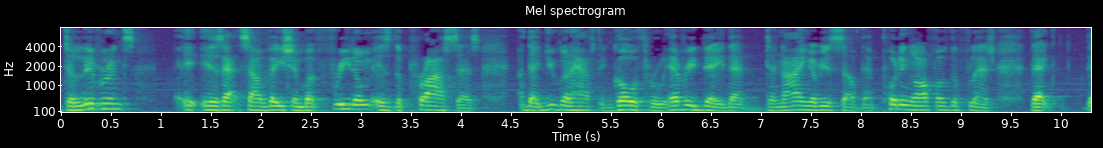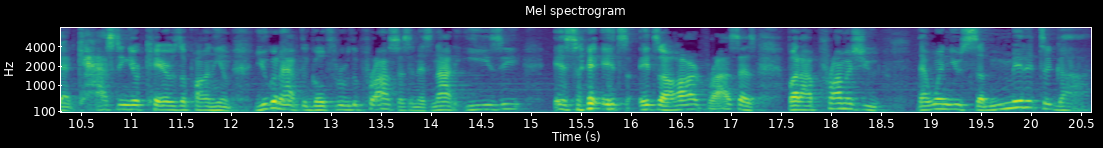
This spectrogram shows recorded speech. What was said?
deliverance is at salvation, but freedom is the process that you're going to have to go through every day. That denying of yourself, that putting off of the flesh, that that casting your cares upon him you're going to have to go through the process and it's not easy it's it's it's a hard process but i promise you that when you submit it to God,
